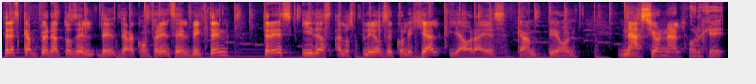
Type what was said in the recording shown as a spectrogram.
Tres campeonatos de, de la conferencia del Big Ten, tres idas a los playoffs de colegial y ahora es campeón nacional. Jorge,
